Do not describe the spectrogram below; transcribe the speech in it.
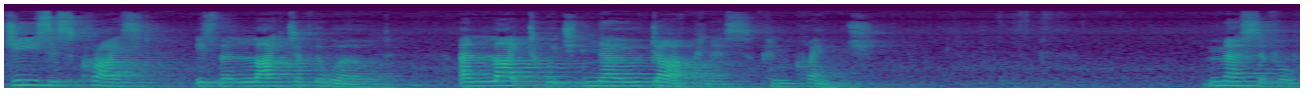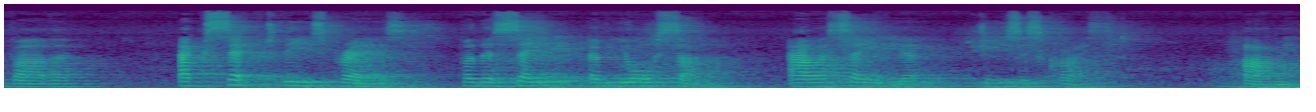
Jesus Christ is the light of the world, a light which no darkness can quench. Merciful Father, accept these prayers for the sake of your Son, our Saviour, Jesus Christ. Amen.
